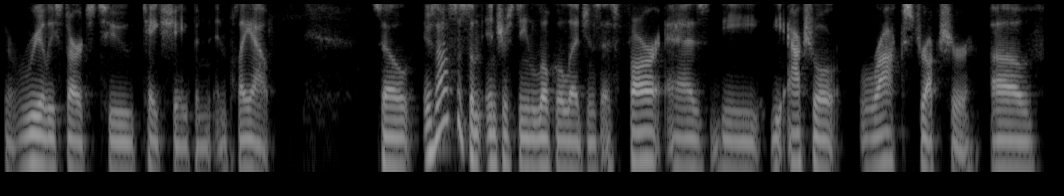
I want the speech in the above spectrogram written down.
really starts to take shape and, and play out. So there's also some interesting local legends as far as the the actual rock structure of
